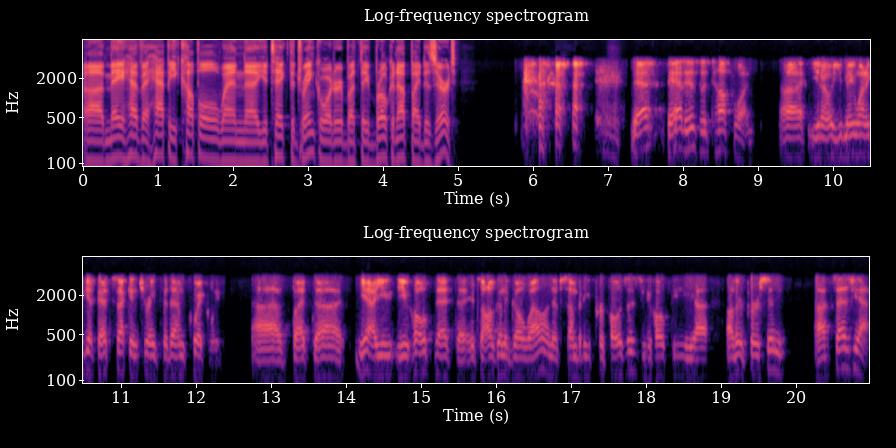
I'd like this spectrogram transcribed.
uh, may have a happy couple when uh, you take the drink order, but they've broken up by dessert? that that is a tough one. Uh, you know, you may want to get that second drink to them quickly. Uh, but uh, yeah, you you hope that it's all going to go well, and if somebody proposes, you hope the other person says yes.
